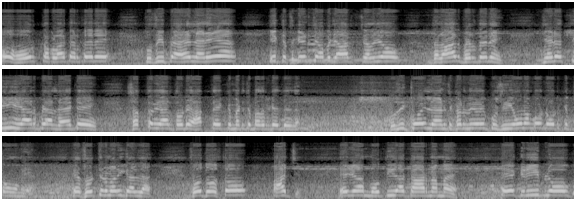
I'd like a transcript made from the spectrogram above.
ਉਹ ਹੋਰ ਕਪੜਾ ਕਰਦੇ ਨੇ। ਤੁਸੀਂ ਪੈਸੇ ਲੈਣੇ ਆ, ਇੱਕ ਸਕਿੰਟ ਚ ਬਾਜ਼ਾਰ ਚਲੇ ਜਾਓ, ਦਲਾਲ ਫਿਰਦੇ ਨੇ। ਜਿਹੜੇ 30000 ਰੁਪਇਆ ਲੈ ਕੇ 70000 ਤੁਹਾਡੇ ਹੱਥ ਤੇ 1 ਮਿੰਟ 'ਚ ਬਦਲ ਕੇ ਦੇ ਦੇਣਗੇ ਤੁਸੀਂ ਕੋਈ ਲੈਣ 'ਚ ਖੜਦੇ ਨਹੀਂ ਕੁਛ ਨਹੀਂ, ਉਹਨਾਂ ਕੋਲ ਨੋਟ ਕਿੱਥੋਂ ਆਉਂਦੇ ਆ? ਇਹ ਸੋਚਣ ਵਾਲੀ ਗੱਲ ਆ। ਸੋ ਦੋਸਤੋ, ਅੱਜ ਇਹ ਜਿਹੜਾ ਮੋਦੀ ਦਾ ਕਾਰਨਾਮਾ ਹੈ, ਇਹ ਗਰੀਬ ਲੋਕ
